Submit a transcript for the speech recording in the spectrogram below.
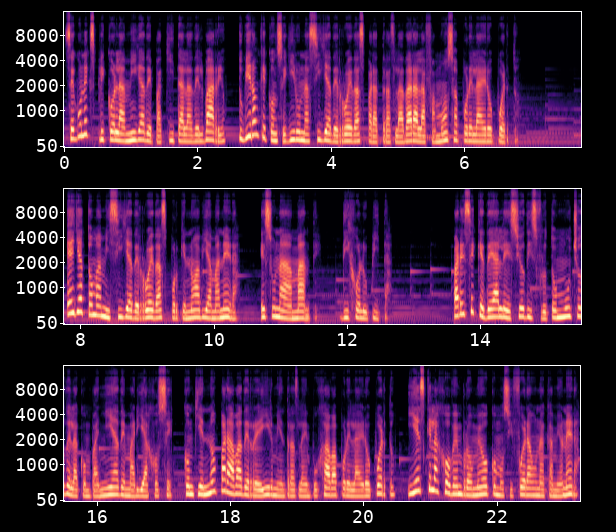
Según explicó la amiga de Paquita, la del barrio, tuvieron que conseguir una silla de ruedas para trasladar a la famosa por el aeropuerto. Ella toma mi silla de ruedas porque no había manera, es una amante, dijo Lupita. Parece que De Alessio disfrutó mucho de la compañía de María José, con quien no paraba de reír mientras la empujaba por el aeropuerto, y es que la joven bromeó como si fuera una camionera,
